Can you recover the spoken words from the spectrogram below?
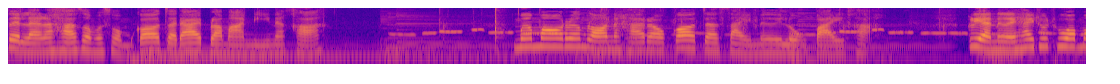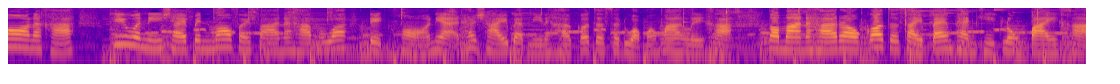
เสร็จแล้วนะคะ ส่วนผสมก็จะได้ประมาณนี้นะคะ เมื่อหม้อเริ่มร้อนนะคะ เราก็จะใส่เนยลงไปค่ะ เกลี่ยเนยให้ทั่วๆหม้อนะคะ ที่วันนี้ใช้เป็นหม้อไฟฟ้านะคะ เพราะว่าเด็กหอเนี่ยถ้าใช้แบบนี้นะคะก็จะสะดวกมากๆเลยค่ะ ต่อมานะคะเราก็จะใส่แป้งแพนเค้กลงไปค่ะ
